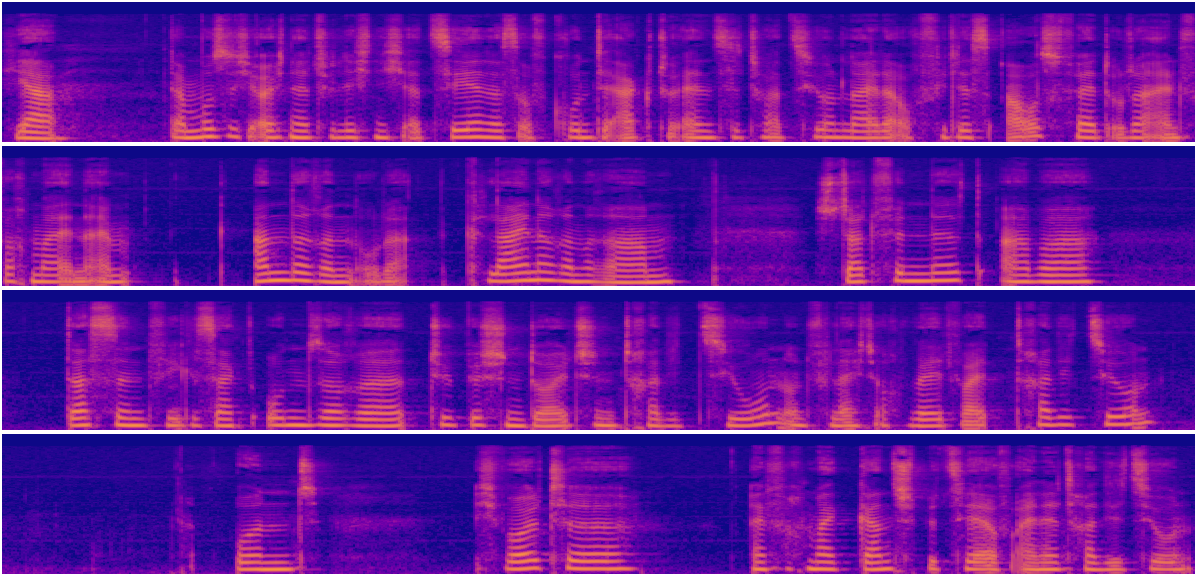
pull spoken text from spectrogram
ja, da muss ich euch natürlich nicht erzählen, dass aufgrund der aktuellen Situation leider auch vieles ausfällt oder einfach mal in einem anderen oder kleineren Rahmen stattfindet. Aber das sind, wie gesagt, unsere typischen deutschen Traditionen und vielleicht auch weltweiten Traditionen. Und ich wollte einfach mal ganz speziell auf eine Tradition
